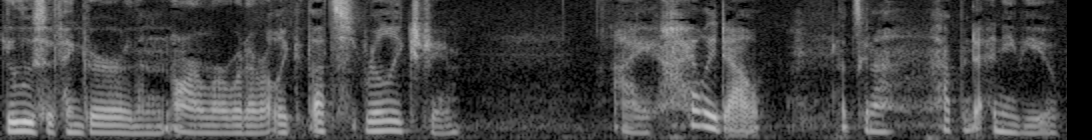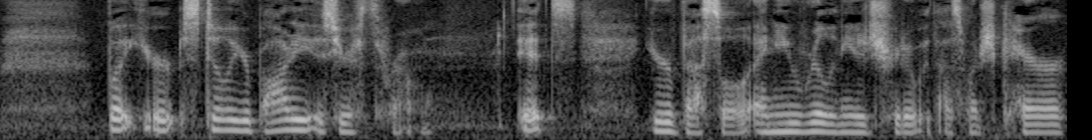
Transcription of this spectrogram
you lose a finger and then an arm or whatever. Like, that's really extreme. I highly doubt that's gonna happen to any of you but your still your body is your throne. It's your vessel and you really need to treat it with as much care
